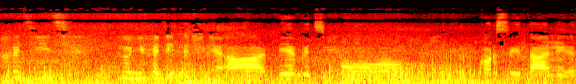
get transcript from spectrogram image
ходить, ну не ходить точнее, а бегать по Корсо Италии.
